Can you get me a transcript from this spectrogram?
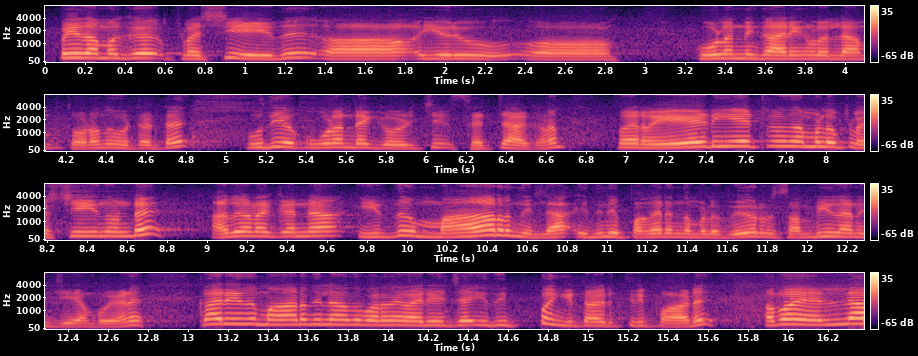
അപ്പോൾ ഇത് നമുക്ക് ഫ്ലഷ് ചെയ്ത് ഈ ഒരു കൂളന്റും കാര്യങ്ങളെല്ലാം തുറന്നു വിട്ടിട്ട് പുതിയ കൂളന്റൊക്കെ ഒഴിച്ച് സെറ്റ് ആക്കണം ഇപ്പോൾ റേഡിയേറ്റർ നമ്മൾ ഫ്ലഷ് ചെയ്യുന്നുണ്ട്. അത് കണക്ക് തന്നെ ഇത് മാറുന്നില്ല. ഇതിന് പകരം നമ്മൾ വേറൊരു സംവിധാനം ചെയ്യാൻ പോവുകയാണ്. കാര്യം ഇത് മാറുന്നില്ല എന്ന് പറഞ്ഞ കാര്യം വെച്ചാൽ ഇതിപ്പം കിട്ടാൻ ഒത്തിരി പാട്. അപ്പോൾ എല്ലാ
